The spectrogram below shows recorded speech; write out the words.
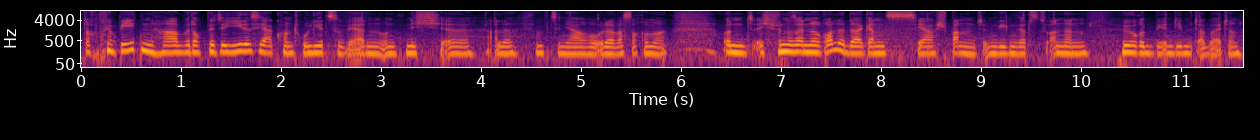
doch gebeten habe, doch bitte jedes Jahr kontrolliert zu werden und nicht äh, alle 15 Jahre oder was auch immer. Und ich finde seine Rolle da ganz ja, spannend im Gegensatz zu anderen höheren BND-Mitarbeitern.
